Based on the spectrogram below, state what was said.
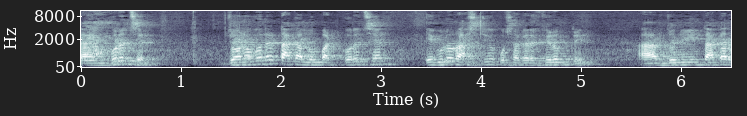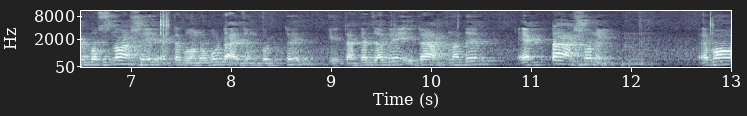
কায়েম করেছেন, জনগণের টাকা লোপাট করেছেন, এগুলো রাষ্ট্রীয় কোষাগারে ফেরত দিন। আর যদি টাকার প্রশ্ন আসে, একটা গণভোট আয়োজন করতে যে টাকা যাবে, এটা আপনাদের একটা আসনে। এবং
